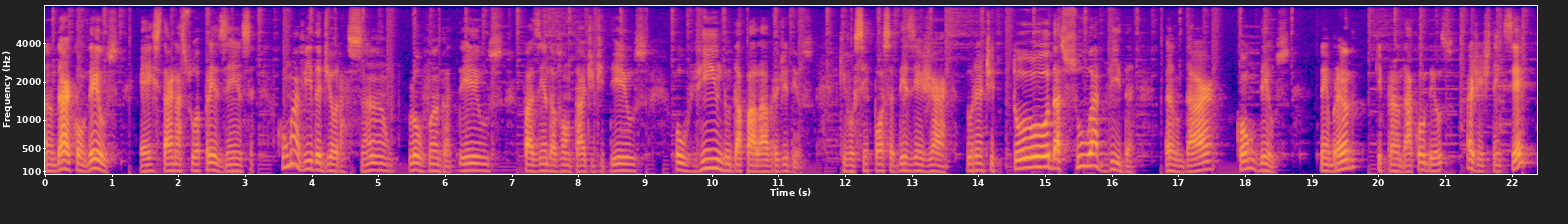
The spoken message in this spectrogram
Andar com Deus é estar na Sua presença, com uma vida de oração, louvando a Deus, fazendo a vontade de Deus, ouvindo da palavra de Deus. Que você possa desejar durante toda a sua vida andar com Deus. Lembrando que para andar com Deus a gente tem que ser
